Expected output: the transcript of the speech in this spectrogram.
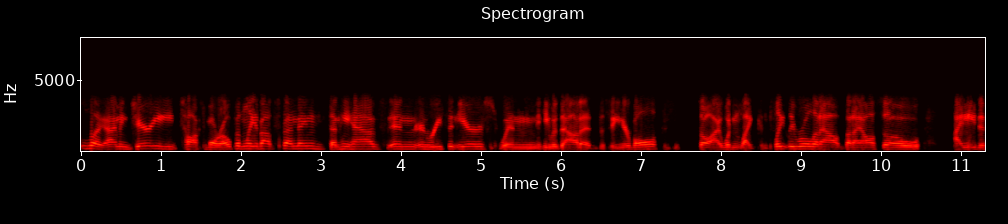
Look, I mean, Jerry talked more openly about spending than he has in, in recent years when he was out at the Senior Bowl. So I wouldn't like completely rule it out, but I also I need to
